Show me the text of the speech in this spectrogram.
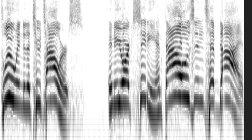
flew into the two towers in New York City, and thousands have died.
